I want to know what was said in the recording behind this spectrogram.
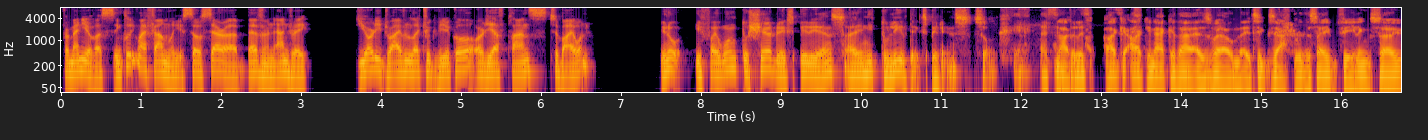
for many of us, including my family. So, Sara, Bevan, Andrej, do you already drive an electric vehicle or do you have plans to buy one? You know, if I want to share the experience, I need to live the experience. So, that's I, I, I can echo that as well. It's exactly the same feeling. So,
